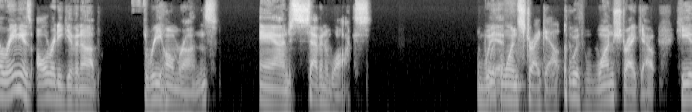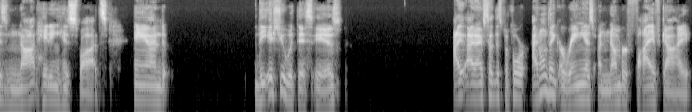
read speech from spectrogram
Urena has already given up three home runs and seven walks. With, with one strikeout. with one strikeout. He is not hitting his spots. And the issue with this is I, I've said this before. I don't think Urena's a number five guy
